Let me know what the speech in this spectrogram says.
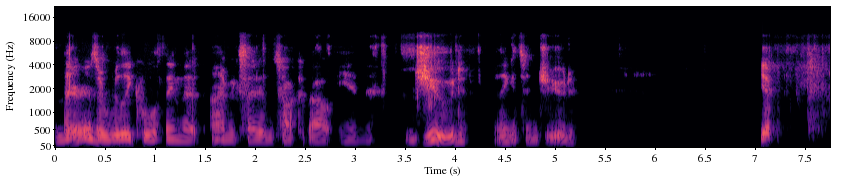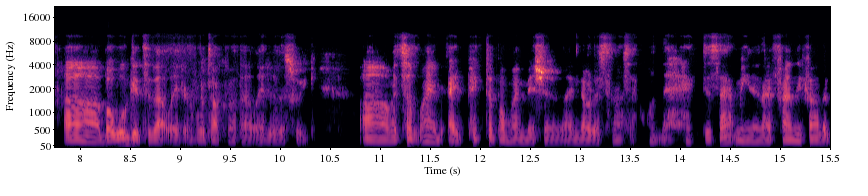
there is a really cool thing that I'm excited to talk about in Jude. I think it's in Jude. Yep, uh, but we'll get to that later. We'll talk about that later this week. Um, it's something I, I, picked up on my mission and I noticed, and I was like, what the heck does that mean? And I finally found a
